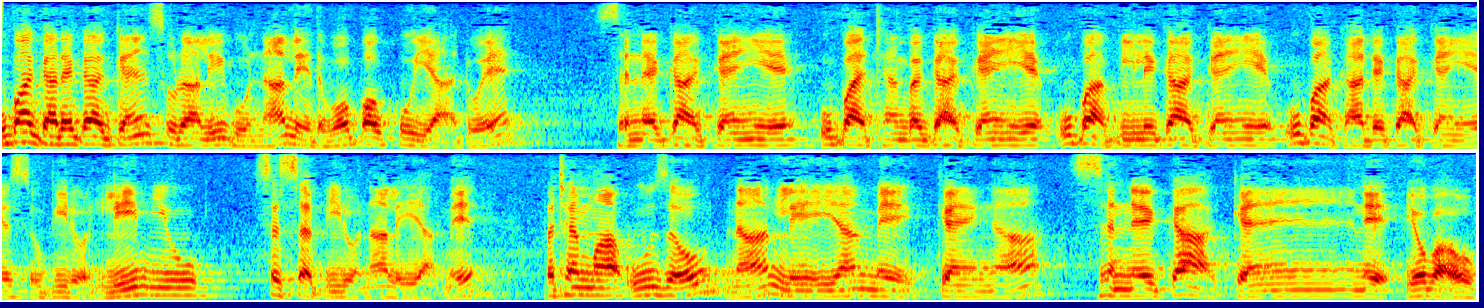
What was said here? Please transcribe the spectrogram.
ဥပဃာတကကံဆိုတာလေးကိုနားလည်သဘောပေါက်ဖို့ရအတွက်ဇနကကံရဲ့ဥပထံပကကံရဲ့ဥပပီလကကံရဲ့ဥပဃာတကကံရဲ့ဆိုပြီးတော့၄မျိုးဆက်ဆက်ပြီးတော့နားလည်ရမယ် ပထမဦးဆုံးနားလည်ရမယ့်ကံကဇနကကံနဲ့ပြောပါဦး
